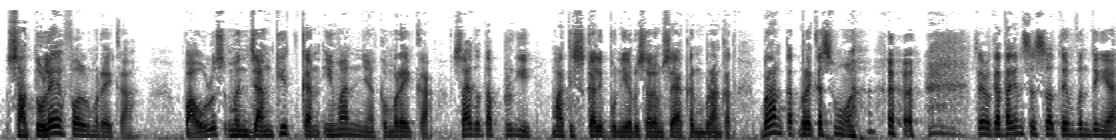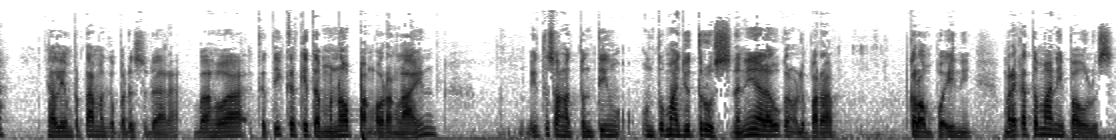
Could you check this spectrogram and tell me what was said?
satu level mereka. Paulus menjangkitkan imannya ke mereka. Saya tetap pergi, mati sekalipun Yerusalem saya akan berangkat. Berangkat mereka semua. saya katakan sesuatu yang penting ya. Hal yang pertama kepada saudara, bahwa ketika kita menopang orang lain, itu sangat penting untuk maju terus dan ini dilakukan oleh para kelompok ini. Mereka temani Paulus.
